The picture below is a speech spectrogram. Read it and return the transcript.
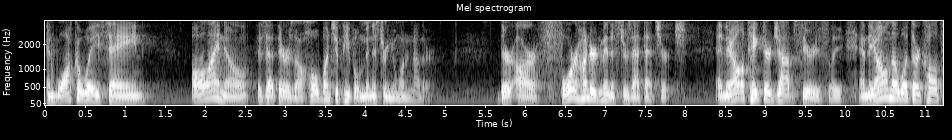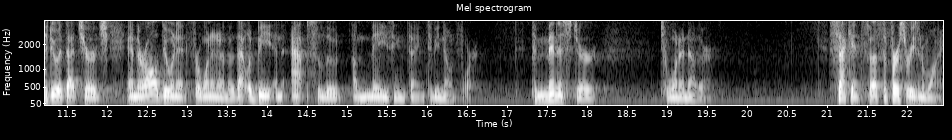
and walk away saying, All I know is that there is a whole bunch of people ministering to one another. There are 400 ministers at that church and they all take their job seriously, and they all know what they're called to do at that church, and they're all doing it for one another. That would be an absolute amazing thing to be known for, to minister to one another. Second, so that's the first reason why.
